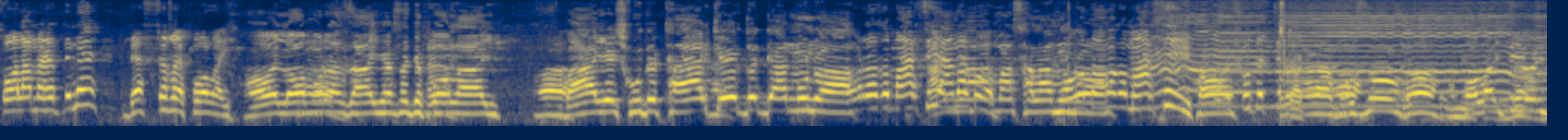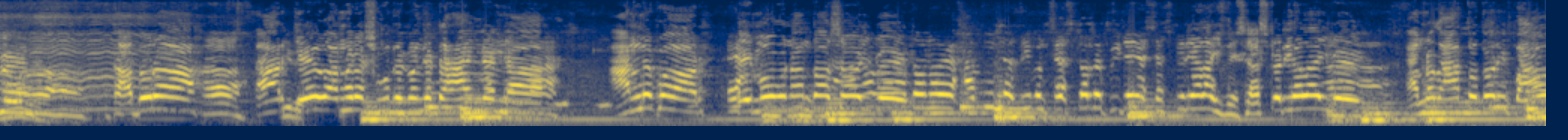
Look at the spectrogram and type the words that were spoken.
চল আমরা হেতে নে দেশ পলাই হয় ল মোরা যাই হের সাথে পলাই ভাই এই সুদে ঠার কে দই দান মুনা ওরা তো মারছি আমাকে। মা সালাম ওরা তো আমাকে মারছি। সুদের দাদরা হ্যাঁ। আর কেউ আপনারা সুদে গঞ্জে টাহাই নেন না আনলে পর এই মগনান দশ হইবে হাতুল্লা জীবন শেষ করবে পিঠে শেষ করিয়া লাইবে শেষ করি হালাইবে আমরা হাত ধরি পাও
